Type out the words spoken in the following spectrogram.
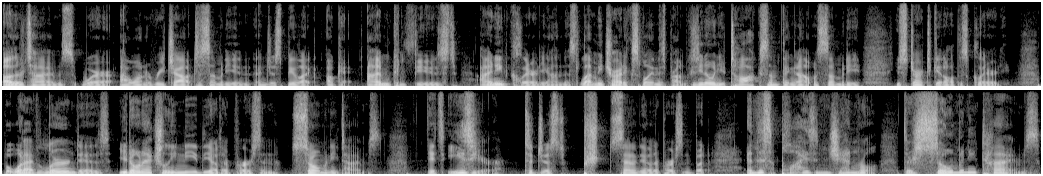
other times where I want to reach out to somebody and, and just be like, okay, I'm confused. I need clarity on this. Let me try to explain this problem. Because you know, when you talk something out with somebody, you start to get all this clarity. But what I've learned is you don't actually need the other person so many times. It's easier to just send the other person. But, and this applies in general, there's so many times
